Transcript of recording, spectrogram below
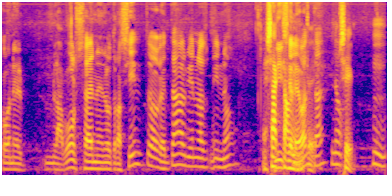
con el, la bolsa en el otro asiento, ¿qué tal? Bien, no. Exactamente. Ni se levantan. No. Sí. Mm.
